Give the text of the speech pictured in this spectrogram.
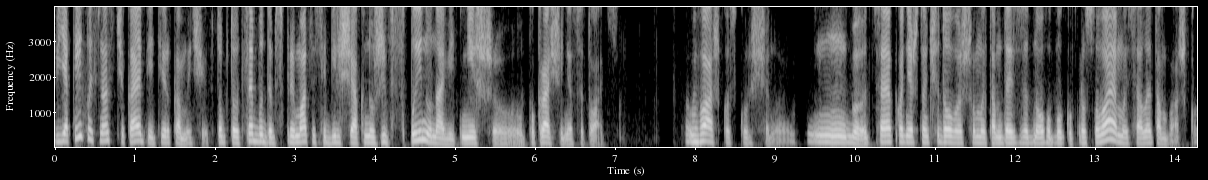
в якихось нас чекає п'ятірка мечів. Тобто, це буде сприйматися більше як ножі в спину, навіть ніж е, покращення ситуації. Важко з Курщиною. Це, звісно, чудово, що ми там десь з одного боку просуваємося, але там важко.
